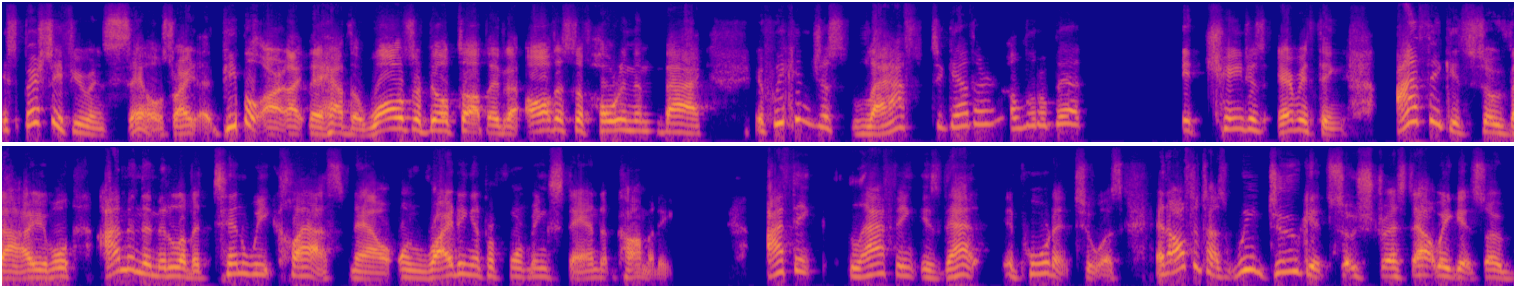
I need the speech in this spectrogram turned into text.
especially if you're in sales, right? Uh, People are like, they have the walls are built up, they've got all this stuff holding them back. If we can just laugh together a little bit, it changes everything. I think it's so valuable. I'm in the middle of a 10 week class now on writing and performing stand up comedy. I think laughing is that important to us. And oftentimes we do get so stressed out, we get so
